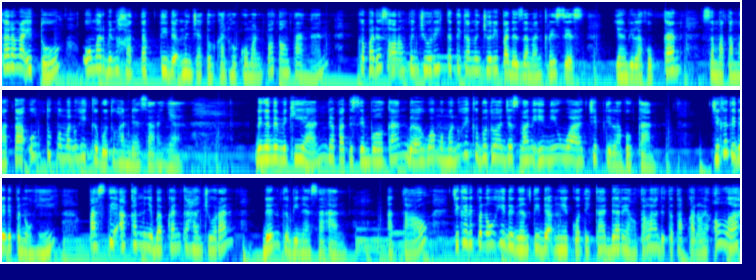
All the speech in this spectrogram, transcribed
Karena itu, Umar bin Khattab tidak menjatuhkan hukuman potong tangan kepada seorang pencuri ketika mencuri pada zaman krisis yang dilakukan semata-mata untuk memenuhi kebutuhan dasarnya. Dengan demikian, dapat disimpulkan bahwa memenuhi kebutuhan jasmani ini wajib dilakukan. Jika tidak dipenuhi, pasti akan menyebabkan kehancuran dan kebinasaan. Atau jika dipenuhi dengan tidak mengikuti kadar yang telah ditetapkan oleh Allah,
